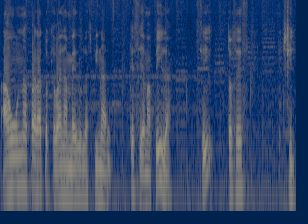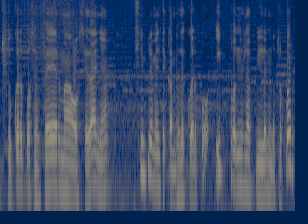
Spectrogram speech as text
a un aparato que va en la médula espinal, que se llama pila. ¿sí? Entonces, si tu cuerpo se enferma o se daña, simplemente cambias de cuerpo y pones la pila en el otro cuerpo.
